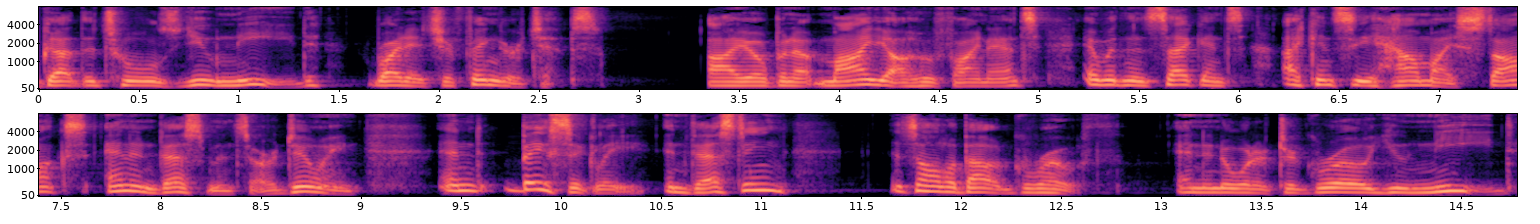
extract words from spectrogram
got the tools you need right at your fingertips. I open up my Yahoo Finance, and within seconds, I can see how my stocks and investments are doing. And basically, investing is all about growth. And in order to grow, you need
